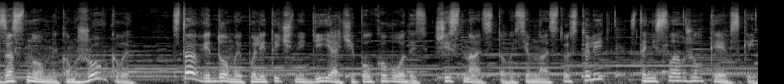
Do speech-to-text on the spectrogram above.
Засновником Жовкви став відомий політичний діяч і полководець 16-17 століть Станіслав Жолкевський,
